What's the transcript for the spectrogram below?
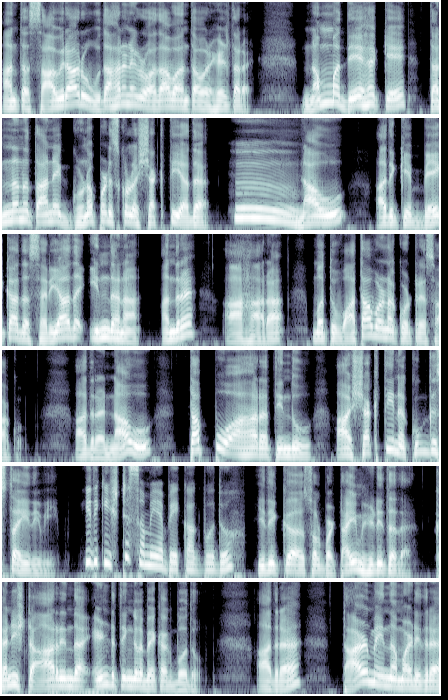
ಅಂತ ಸಾವಿರಾರು ಉದಾಹರಣೆಗಳು ಅದಾವ ಅಂತ ಅವ್ರು ಹೇಳ್ತಾರೆ. ನಮ್ಮ ದೇಹಕ್ಕೆ ತನ್ನನ್ನು ತಾನೇ ಗುಣಪಡಿಸಿಕೊಳ್ಳೋ ಶಕ್ತಿ ಅದ. ನಾವು ಅದಕ್ಕೆ ಬೇಕಾದ ಸರಿಯಾದ ಇಂಧನ ಅಂದ್ರೆ ಆಹಾರ ಮತ್ತು ವಾತಾವರಣ ಕೊಟ್ರೆ ಸಾಕು. ಆದರೆ ನಾವು ತಪ್ಪು ಆಹಾರ ತಿಂದು ಆ ಶಕ್ತಿನ ಕುಗ್ಗಿಸ್ತಾ ಇದೀವಿ. ಇದಕ್ಕಿಷ್ಟು ಸಮಯ ಬೇಕಾಗ್ಬೋದು? ಇದಕ್ಕ ಸ್ವಲ್ಪ ಟೈಮ್ ಹಿಡಿತದೆ. ಕನಿಷ್ಠ ಆರರಿಂದ ಎಂಟು ತಿಂಗಳು ಬೇಕಾಗ್ಬೋದು. ಆದರೆ ತಾಳ್ಮೆಯಿಂದ ಮಾಡಿದ್ರೆ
